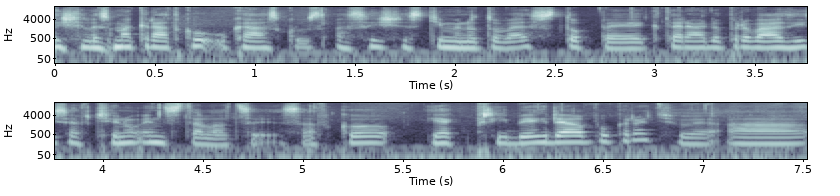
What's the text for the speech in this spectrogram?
Slyšeli jsme krátkou ukázku z asi šestiminutové stopy, která doprovází Savčinu instalaci. Savko, jak příběh dál pokračuje a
